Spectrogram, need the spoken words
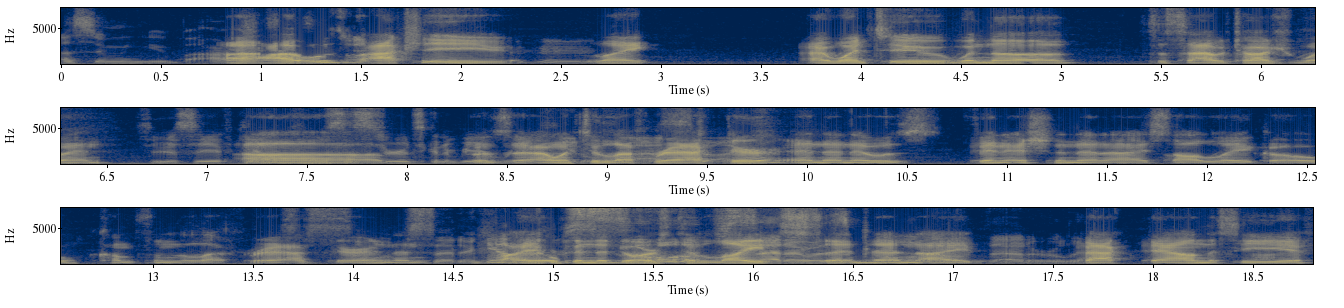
assuming you, but I, I was actually Mhm. like, I went to when the the sabotage went. Seriously, if Gal pulls this Uh, through, it's gonna be a I went to left reactor time. and then it was finished and then I saw Lego come from the left This is reactor so and then upsetting. I opened the so doors to lights and then I out that early. back down to see if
